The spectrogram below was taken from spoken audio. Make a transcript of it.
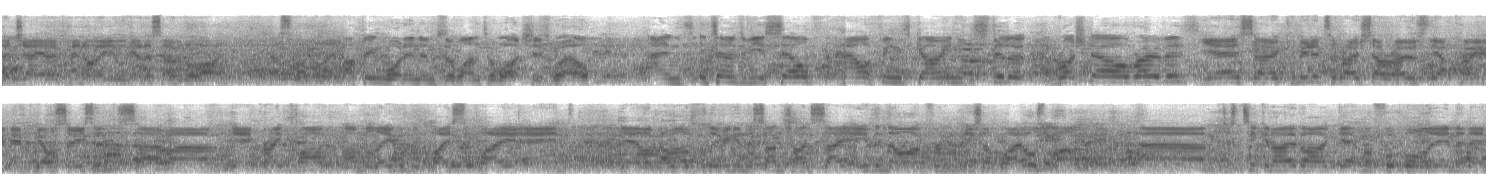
a JO penalty will get us over the line. That's what I believe. I think Waddingham's the one to watch as well. And in terms of yourself, how are things going? You're still at Rochedale Rovers? Yeah, so committed to Rochedale Rovers the upcoming NPL season. So um, yeah, great club, unbelievable place to play, and yeah, look, I love living in the Sunshine State, even though I'm from New South Wales. But um, just ticking over, getting my football in, and then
